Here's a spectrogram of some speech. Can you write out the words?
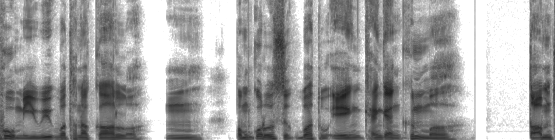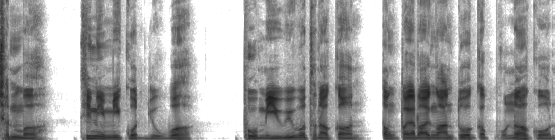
ผู้มีวิวัฒนาการเหรอ อืม ผมก็รู้สึกว่าตัวเองแข็งแกร่งขึ้นมา ตามฉันมา ที่นี่มีกฎอยู่ว่า ผู้มีวิวัฒนาการต้องไปรายงานตัวกับหัวหน้าก่อน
